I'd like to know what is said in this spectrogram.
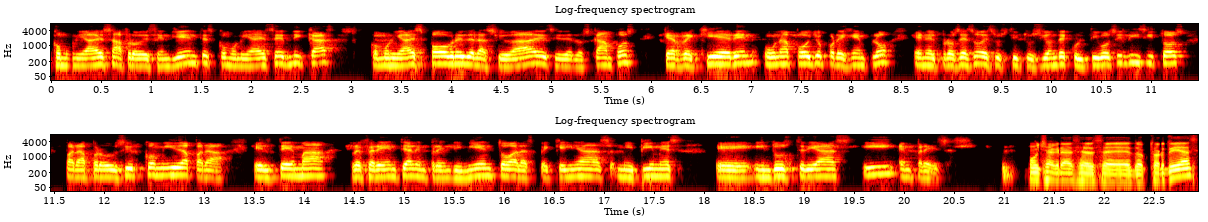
comunidades afrodescendientes, comunidades étnicas, comunidades pobres de las ciudades y de los campos que requieren un apoyo, por ejemplo, en el proceso de sustitución de cultivos ilícitos para producir comida, para el tema referente al emprendimiento, a las pequeñas MIPIMES, eh, industrias y empresas. Muchas gracias, uh, Dr. Diaz.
